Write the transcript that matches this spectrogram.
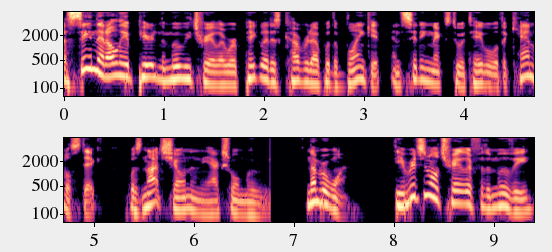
A scene that only appeared in the movie trailer where Piglet is covered up with a blanket and sitting next to a table with a candlestick was not shown in the actual movie. Number one. The original trailer for the movie,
